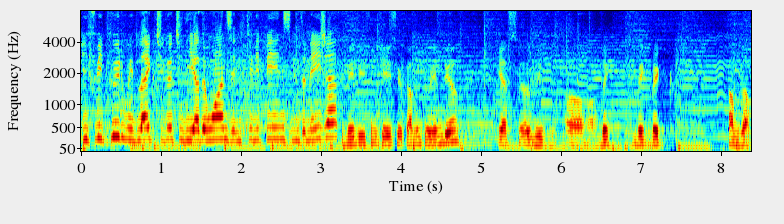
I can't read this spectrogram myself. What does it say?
If we could, we'd like to go to the other ones in Philippines, Indonesia. Maybe if in case you're coming to India, yes, it'll be uh, a big, big, big thumbs up.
